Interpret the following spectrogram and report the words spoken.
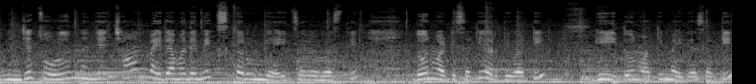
म्हणजे चोळून म्हणजे छान मैद्यामध्ये मिक्स करून घ्यायचं व्यवस्थित. दोन वाटीसाठी अर्धी वाटी घी दोन वाटी मैद्यासाठी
